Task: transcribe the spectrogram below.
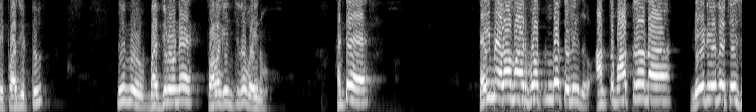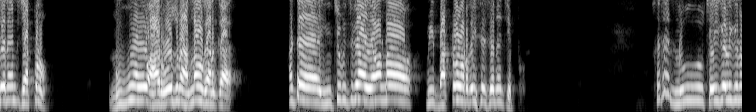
డిపాజిట్ నిన్ను మధ్యలోనే తొలగించిన వైనం. అంటే టైం ఎలా మారిపోతుందో తెలియదు అంత మాత్రాన నేనేదో చేశానని చెప్పను. నువ్వు ఆ రోజున అన్నావు కనుక అంటే ఇంచుమించుగా ఏమన్నావు మీ బట్టలు ఉడదీసేసానని చెప్పు. సరే నువ్వు చేయగలిగిన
